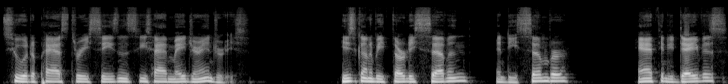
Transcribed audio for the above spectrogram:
Two of the past three seasons, he's had major injuries. He's going to be 37 in December. Anthony Davis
